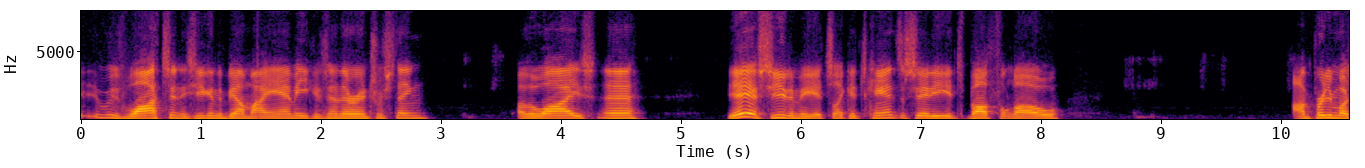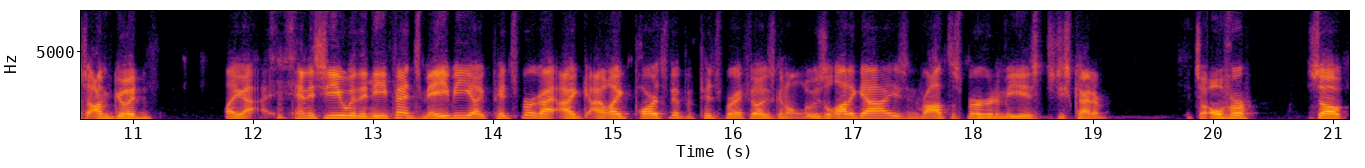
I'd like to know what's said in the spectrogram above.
It was Watson. Is he going to be on Miami? Because then they're interesting. Otherwise, eh. The AFC to me, it's like it's Kansas City, it's Buffalo. I'm pretty much I'm good. Like Tennessee with a defense, maybe like Pittsburgh. I, I, I like parts of it, but Pittsburgh I feel like is going to lose a lot of guys, and Roethlisberger to me is just kind of it's over. So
